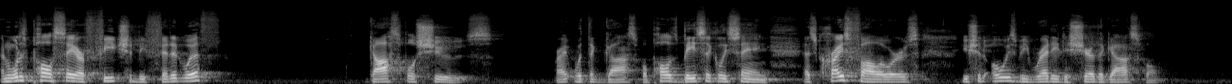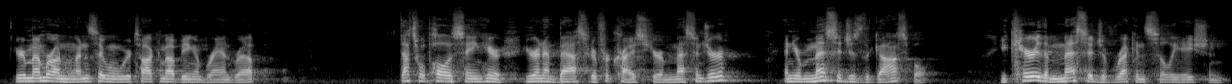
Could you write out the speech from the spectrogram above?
And what does Paul say our feet should be fitted with? Gospel shoes, right? With the gospel. Paul is basically saying, as Christ followers, you should always be ready to share the gospel. You remember on Wednesday when we were talking about being a brand rep? That's what Paul is saying here. You're an ambassador for Christ, you're a messenger, and your message is the gospel. You carry the message of reconciliation.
